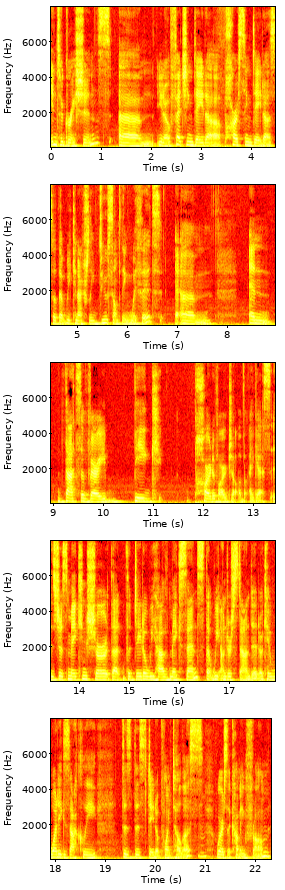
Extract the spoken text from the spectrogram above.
integrations, um, you know, fetching data, parsing data so that we can actually do something with it. Um, and that's a very big part of our job, I guess, is just making sure that the data we have makes sense, that we understand it. Okay, what exactly does this data point tell us? Mm. Where is it coming from?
